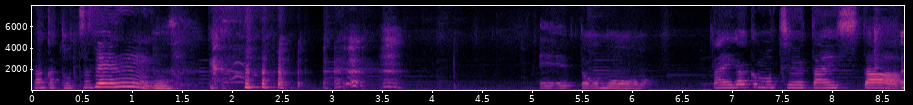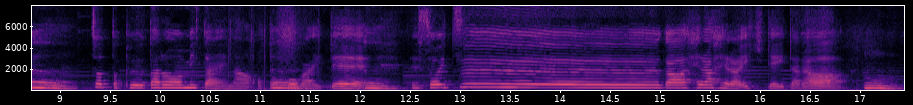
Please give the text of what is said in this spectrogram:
なんか突然、うん。えっ、ともう大学も中退した、うん。ちょっとプー太郎みたいな男がいて、うん。でそいつがヘラヘラ生きていたらうん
